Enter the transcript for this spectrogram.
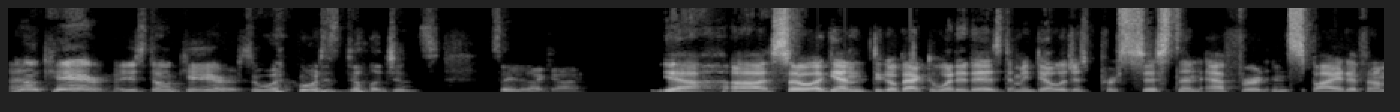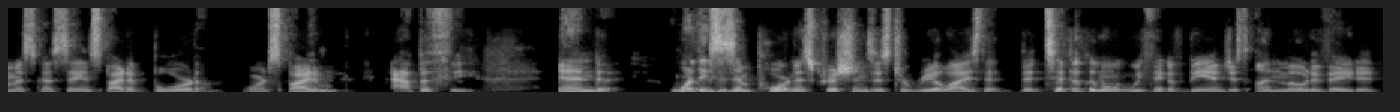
I don't care. I just don't care. So what, what does diligence say to that guy? Yeah. Uh, so again, to go back to what it is, I mean, diligence, persistent effort in spite of, and I'm just going to say in spite of boredom or in spite mm. of apathy. And one of the things that's important as Christians is to realize that that typically when we think of being just unmotivated,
